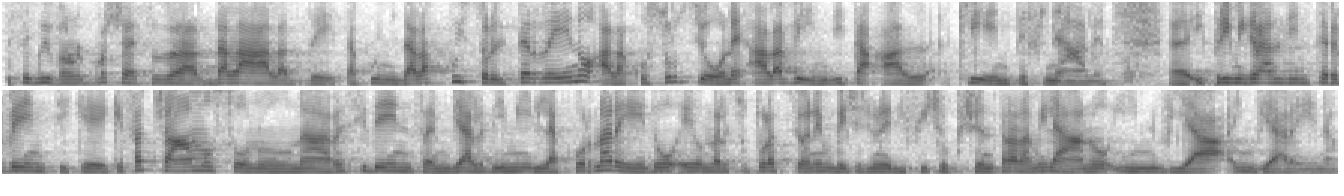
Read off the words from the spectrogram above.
Seguivano il processo da, dalla A alla Z, quindi dall'acquisto del terreno alla costruzione alla vendita al cliente finale. Eh, I primi grandi interventi che, che, facciamo sono una residenza in Viale dei Mille a Cornaredo e una ristrutturazione invece di un edificio più centrale a Milano in via, in via Arena.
